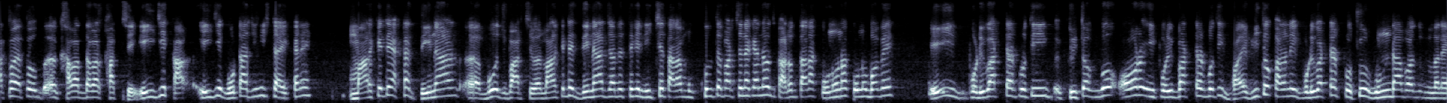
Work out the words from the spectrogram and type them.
এত এত খাবার দাবার খাচ্ছে। এই যে এই যে গোটা জিনিসটা এখানে মার্কেটে একটা দেনার বোঝ বাড়ছে। এবার মার্কেটে দেনার যাদের থেকে নিচ্ছে, তারা মুখ খুলতে পারছে না কেন? কারণ তারা কোনো না কোনো ভাবে এই পরিবারটার প্রতি কৃতজ্ঞ, অর এই পরিবারটার প্রতি ভয়ভীত, কারণ এই পরিবারটার প্রচুর গুন্ডা মানে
